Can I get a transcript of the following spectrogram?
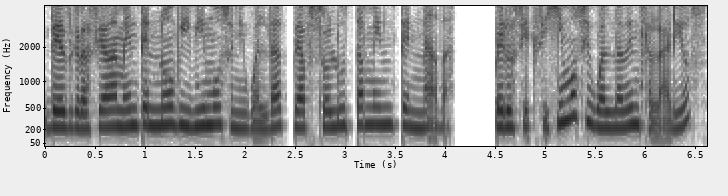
Desgraciadamente no vivimos en igualdad de absolutamente nada, pero si exigimos igualdad en salarios,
